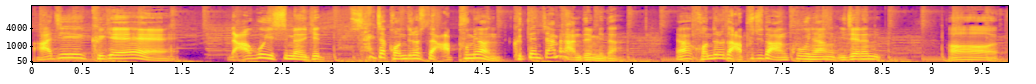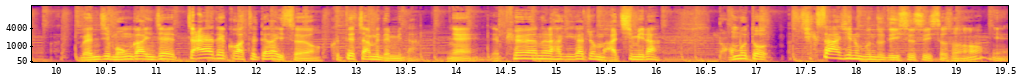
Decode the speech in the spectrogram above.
아직 그게 나고 있으면 이렇게 살짝 건드렸을 때 아프면 그땐 짜면 안 됩니다. 약간 건드려도 아프지도 않고 그냥 이제는, 어, 왠지 뭔가 이제 짜야 될 것 같을 때가 있어요. 그때 짜면 됩니다. 예, 표현을 하기가 좀 아침이라 너무 또 식사하시는 분들도 있을 수 있어서 예.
